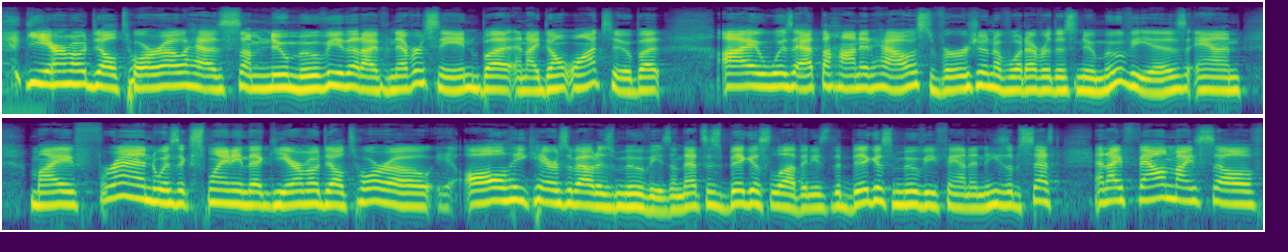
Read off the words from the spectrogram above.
Guillermo del Toro has some new movie that I've never seen, but and I don't want to, but I was at the haunted house version of whatever this new movie is, and my friend was explaining that Guillermo del Toro, all he cares about is movies, and that's his biggest love, and he's the biggest movie fan, and he's obsessed. And I found myself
